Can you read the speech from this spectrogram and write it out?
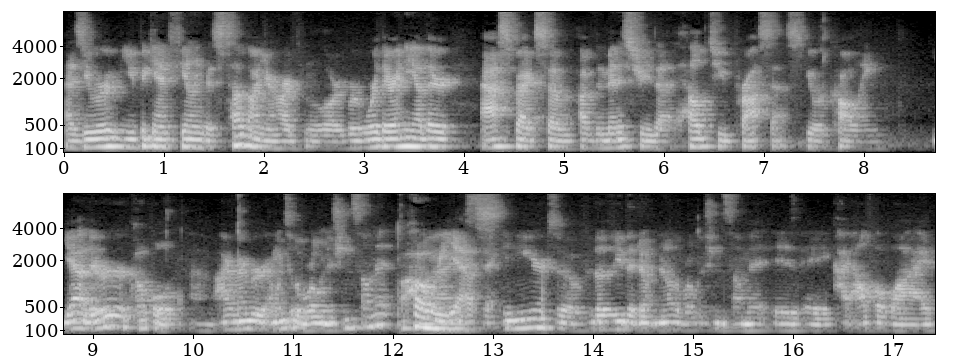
as you were you began feeling this tug on your heart from the Lord? Were, were there any other aspects of, of the ministry that helped you process your calling? Yeah, there were a couple. Um, I remember I went to the World Mission Summit. Oh, yes. Second year. So for those of you that don't know, the World Mission Summit is a Chi Alpha wide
